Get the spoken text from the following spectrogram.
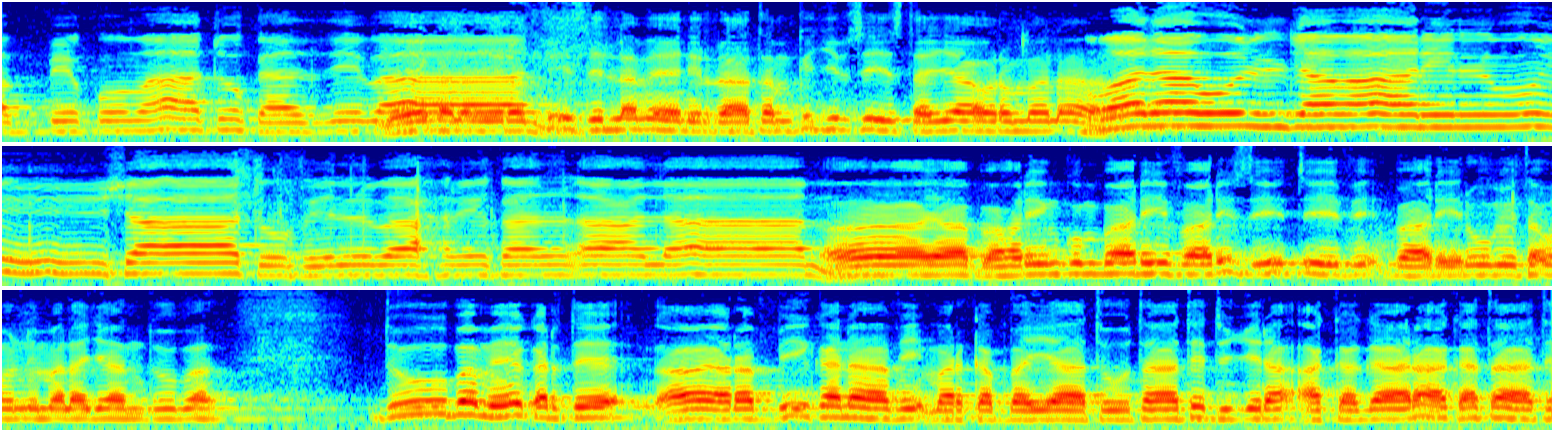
ربكما تكذبان؟ ربي سلمين الرا تم كجبسيستن يا وله الجوار المنشآت في البحر كالأعلام آية بحرين كن باري فارسيتي في باري رومي توني ملجان دوبا duuba mee qartee rabbii kanaafi markabbayyaatu taate tu jira akka gaaraa akka taate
